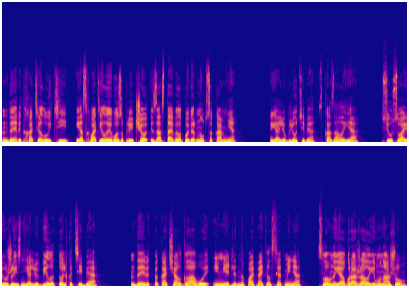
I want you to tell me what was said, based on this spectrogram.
Дэвид хотел уйти. Я схватила его за плечо и заставила повернуться ко мне. «Я люблю тебя», — сказала я. «Всю свою жизнь я любила только тебя». Дэвид покачал головой и медленно попятился от меня, словно я угрожала ему ножом.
